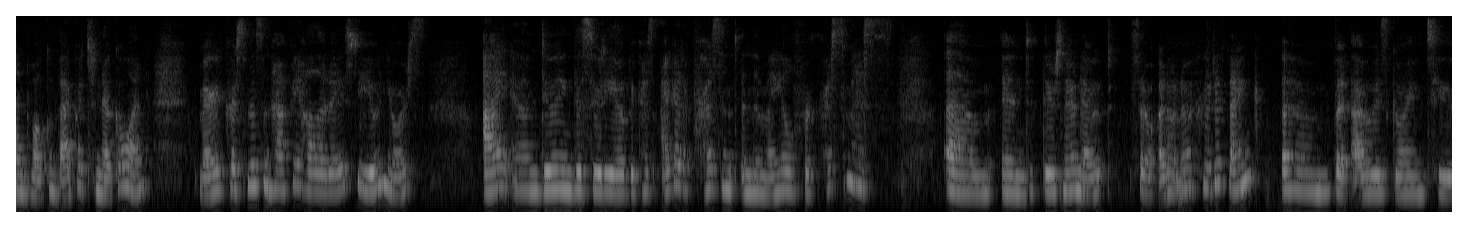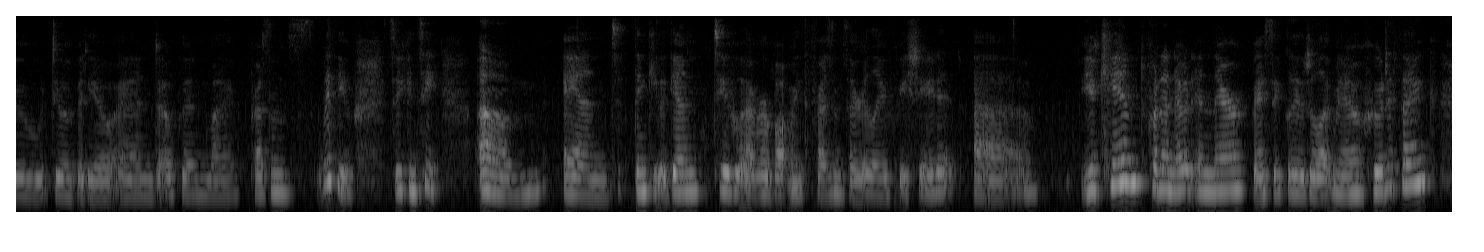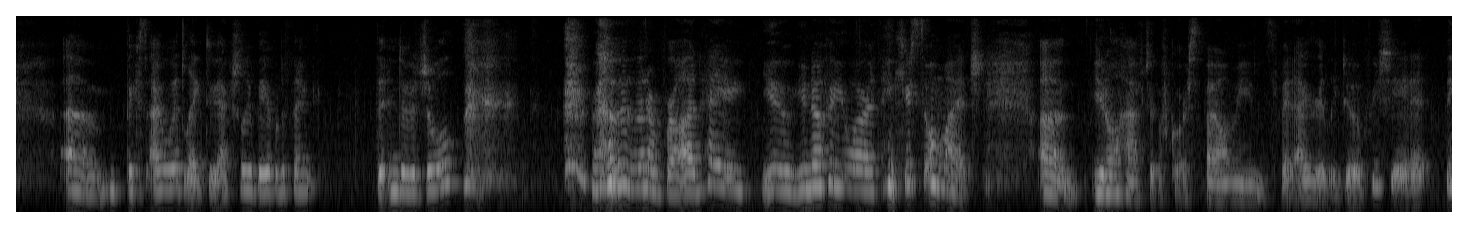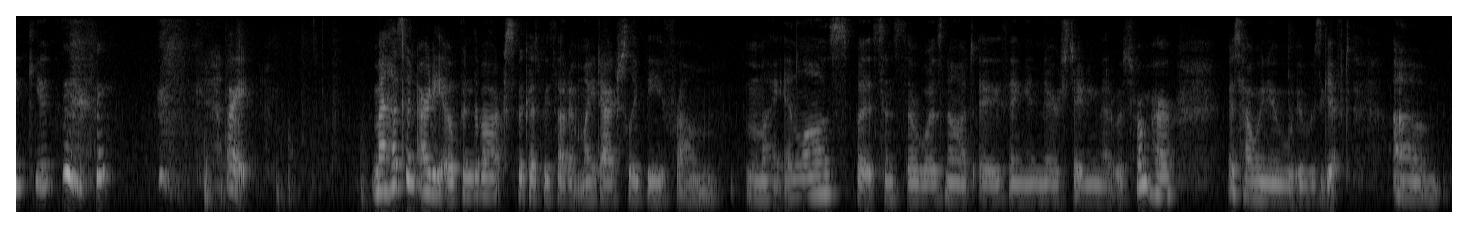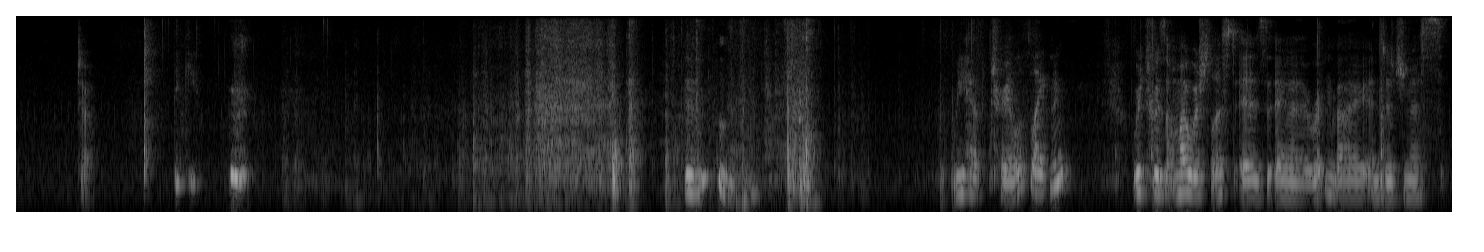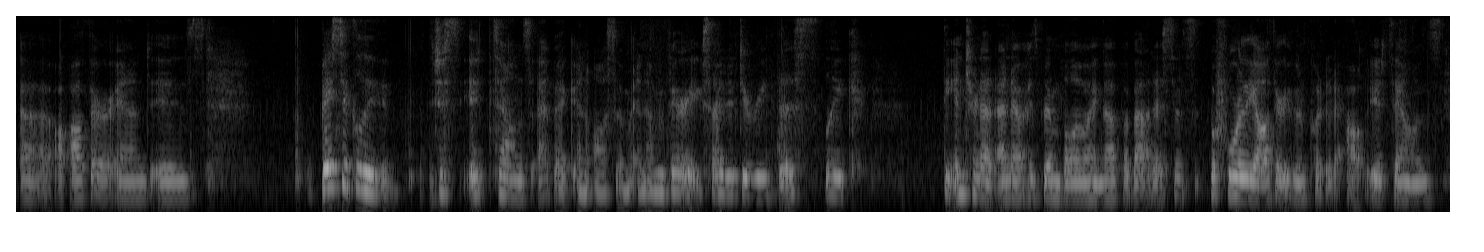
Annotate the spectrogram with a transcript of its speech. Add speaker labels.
Speaker 1: and welcome back with Tenoko One. Merry Christmas and Happy Holidays to you and yours. I am doing this video because I got a present in the mail for Christmas. Um, and there's no note, so I don't know who to thank, um, but I was going to do a video and open my presents with you so you can see. Um, and thank you again to whoever bought me the presents, I really appreciate it. Uh, you can put a note in there basically to let me know who to thank um, because I would like to actually be able to thank the individual rather than a broad, hey, you, you know who you are, thank you so much. Um, you don't have to, of course, by all means, but I really do appreciate it. Thank you. Alright. My husband already opened the box because we thought it might actually be from my in-laws, but since there was not a thing in there stating that it was from her, is how we knew it was a gift. Um, so, thank you. Ooh. We have Trail of Lightning, which was on my wish list, is uh, written by Indigenous uh, author and is basically just, it sounds epic and awesome and I'm very excited to read this. Like, the internet I know has been blowing up about it since before the author even put it out. It sounds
